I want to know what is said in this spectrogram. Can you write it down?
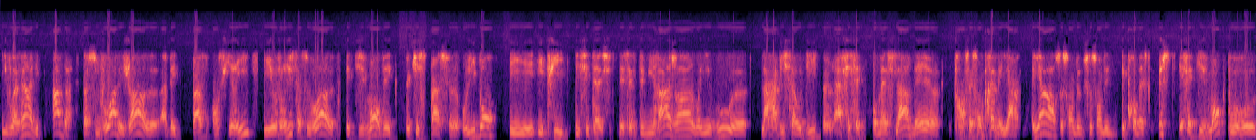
pays voisins, des Arabes. Ça se voit déjà avec ce qui se passe en Syrie et aujourd'hui, ça se voit effectivement avec ce qui se passe au Liban. Et, puis, c'est une espèce de mirage, hein, voyez-vous, euh, l'Arabie saoudite euh, a fait cette promesse-là, mais euh, les Français sont prêts, mais il n'y a rien, hein. ce sont, ce sont des, promesses juste, effectivement, pour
